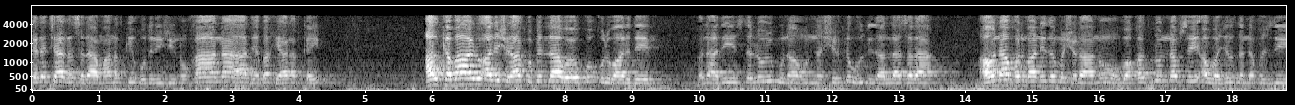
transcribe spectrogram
کله چا غسر امانت کې خود لشي نو خانا د بخیانت کوي الکبائر الاشراک بالله وعقوق الوالدین بل حدیث د لوی ګناهونو شرک او د الله سره او نا فرمانی د مشرانو وقتل النفس او وجل د نفس دی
